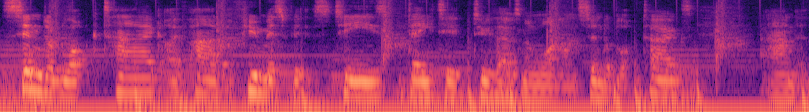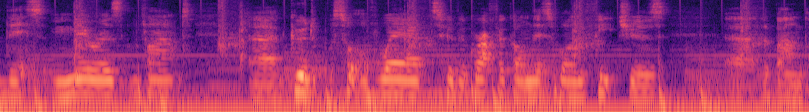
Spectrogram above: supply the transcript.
Cinderblock tag. I've had a few Misfits tees dated 2001 on Cinderblock tags, and this mirrors that. Uh, good sort of wear to the graphic on this one. Features uh, the band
